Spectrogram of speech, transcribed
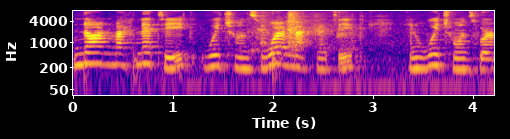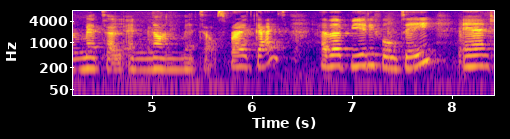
non-magnetic, which ones were magnetic, and which ones were metal and non-metals. Right guys? Have a beautiful day and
